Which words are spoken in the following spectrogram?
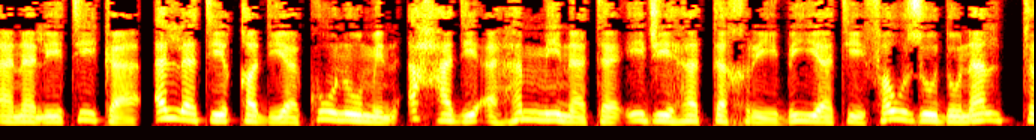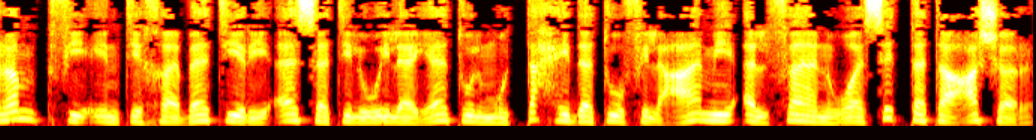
أناليتيكا التي قد يكون من أحد أهم نتائجها التخريبية فوز دونالد ترامب في انتخابات رئاسة الولايات المتحدة في العام 2016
